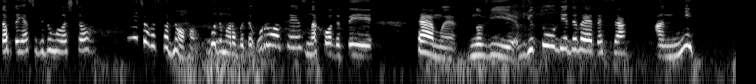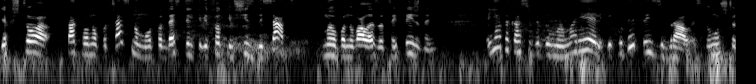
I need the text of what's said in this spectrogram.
Тобто я собі думала, що нічого складного. Будемо робити уроки, знаходити теми нові в Ютубі, дивитися. А ні, якщо так воно по-чесному, то десь тільки відсотків 60 ми опанували за цей тиждень. Я така собі думаю, Маріель, і куди ти зібралась? Тому що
